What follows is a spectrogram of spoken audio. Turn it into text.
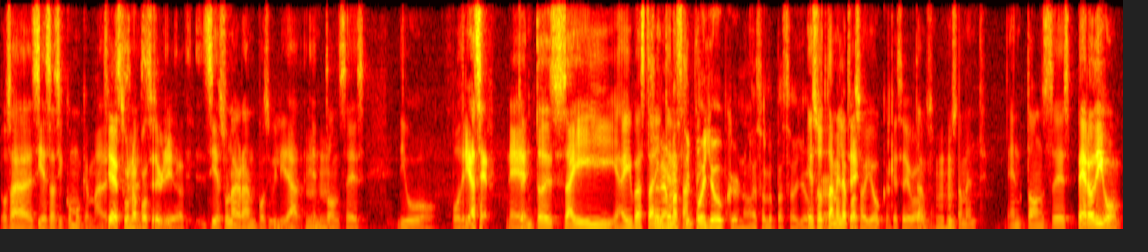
O sea, sí es así como que madre. Sí, es una posibilidad. Sí, es una gran posibilidad. Entonces, digo, podría ser. Eh, Sí. Entonces ahí, ahí va a estar Sería más interesante. tipo Joker, ¿no? Eso le pasó a Joker. Eso también le Sí, pasó a Joker. que se llevó tam- dos. Ujú. Justamente. Entonces, pero digo,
